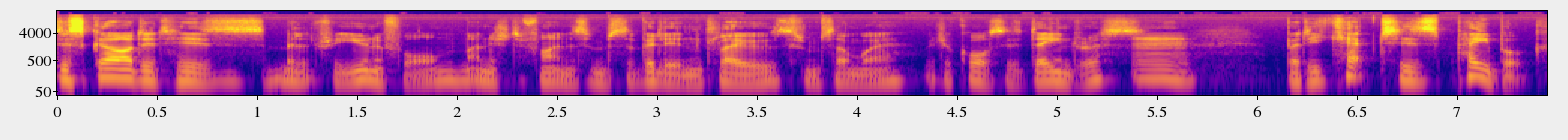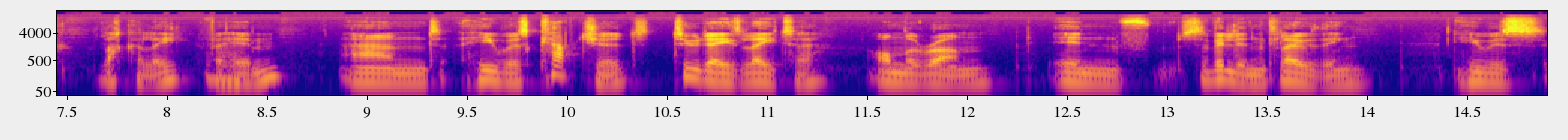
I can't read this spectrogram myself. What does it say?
discarded his military uniform, managed to find some civilian clothes from somewhere, which of course is dangerous. Mm. But he kept his pay book, luckily for him, and he was captured two days later on the run in f- civilian clothing. He was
